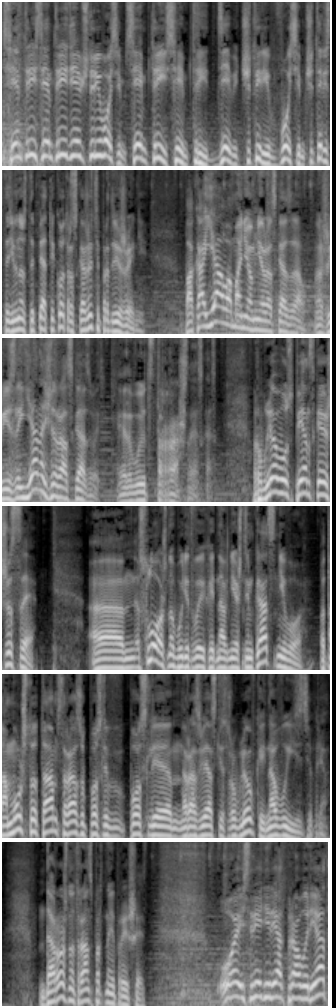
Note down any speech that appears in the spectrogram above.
7373948, 7373948, 495 код, расскажите про движение. Пока я вам о нем не рассказал. Потому что если я начну рассказывать, это будет страшная сказка. Рублево-Успенское шоссе. Э, сложно будет выехать на внешний МКАД с него, потому что там сразу после, после развязки с Рублевкой на выезде прям дорожно-транспортные происшествия. Ой, средний ряд, правый ряд.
